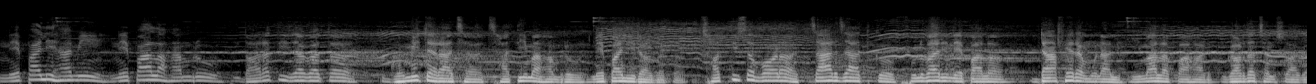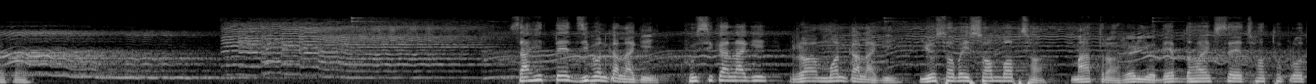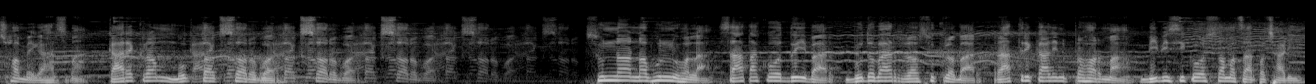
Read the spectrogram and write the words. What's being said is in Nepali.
नेपाली हामी नेपाल हाम्रो धरती जगत घुमित राछ छातीमा हाम्रो नेपाली रगत। छत्तिस वर्ण चार जातको फुलबारी नेपाल डाँफेर मुनाल हिमाल पहाड गर्दछन् स्वागत। साहित्य जीवनका लागि खुसीका लागि र मनका लागि यो सबै सम्भव छ। मात्र रेडियो देवदह एक सय छ थुप्रो छ कार्यक्रम मुक्तक सरोवर। सरोवर। सुन्न नभुल्नुहोला साताको दुई बार बुधबार र शुक्रबार रात्रिकालीन प्रहरमा बिबिसीको समाचार पछाडि।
